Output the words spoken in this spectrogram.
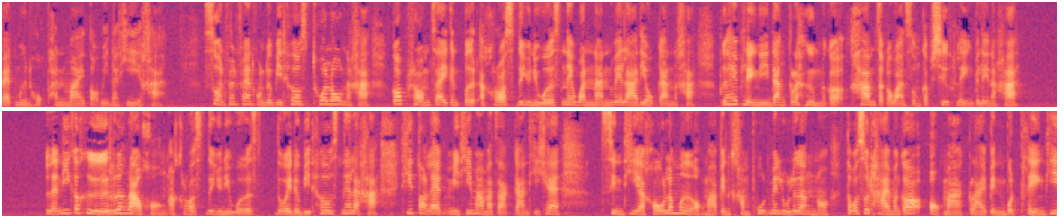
186,000 ไมล์ต่อวินาทีค่ะส่วนแฟน ๆ ของ The Beatles ทั่วโลกนะคะ ก็พร้อมใจกันเปิด Across the Universe ในวันนั้นเวลาเดียวกันค่ะ เพื่อให้เพลงนี้ดังกระหึ่มแล้วก็ข้ามจักรวาลสมกับชื่อเพลงไปเลยนะคะ และนี่ก็คือเรื่องราวของ Across the Universe โดย The Beatles เนี่ยแหละค่ะ ที่ตอนแรกมีที่มามาจากการที่แค่ซินเทียเขาละเมอออกมาเป็นคำพูดไม่รู้เรื่องเนาะ แต่ว่าสุดท้ายมันก็ออกมากลายเป็นบทเพลงที่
